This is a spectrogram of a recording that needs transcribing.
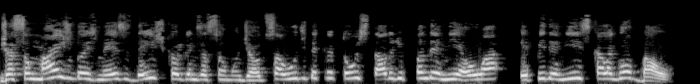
Já são mais de dois meses desde que a Organização Mundial de Saúde decretou o estado de pandemia, ou a epidemia em escala global.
